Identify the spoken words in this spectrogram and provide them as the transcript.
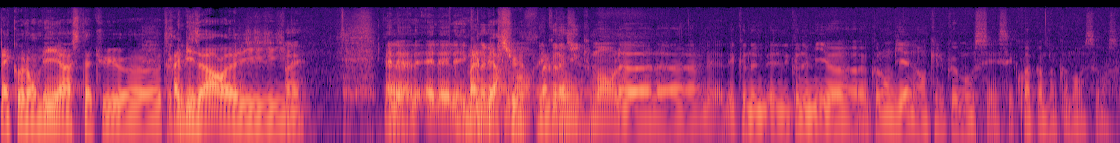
la Colombie a un statut euh, très bizarre. Euh, elle, mal perçu. Économiquement, l'économie euh, colombienne, en quelques mots, c'est quoi comme, comme ressource?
